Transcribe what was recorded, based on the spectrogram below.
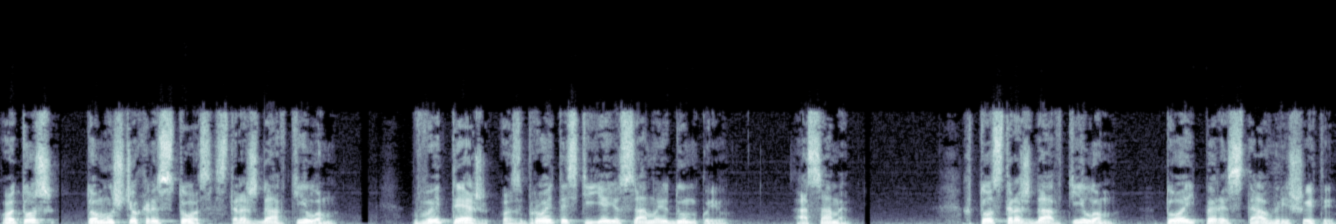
Отож, тому що Христос страждав тілом, ви теж озбройтесь тією самою думкою. А саме, хто страждав тілом, той перестав грішити,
